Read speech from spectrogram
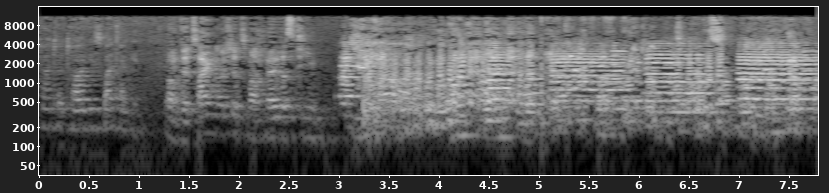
toll, toll, toll, wie es weitergeht. Und wir zeigen euch jetzt mal schnell das Team.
